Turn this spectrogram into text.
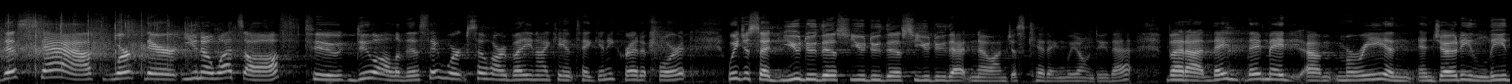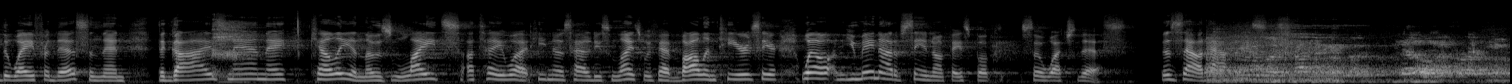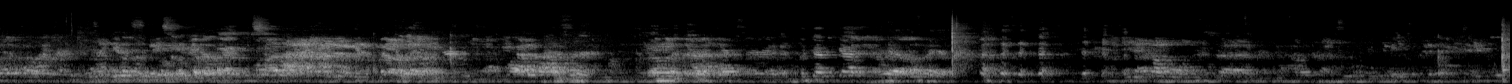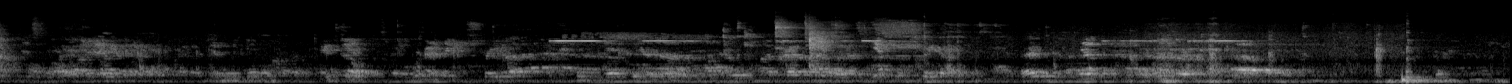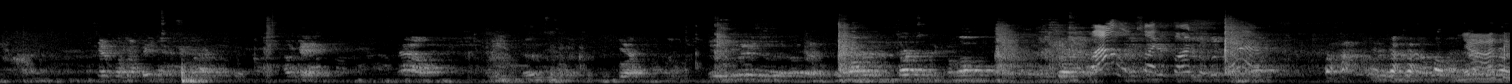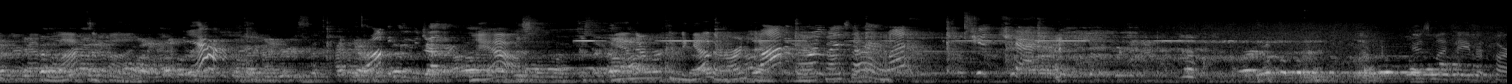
this staff worked their, you know what's off to do all of this. They worked so hard, Buddy and I can't take any credit for it. We just said, you do this, you do this, you do that. No, I'm just kidding. We don't do that. But uh, they, they made um, Marie and, and Jody lead the way for this. And then the guys, man, they, Kelly and those lights, I'll tell you what, he knows how to do some lights. We've had volunteers here. Well, you may not have seen it on Facebook, so watch this. This is how it happens. Wow,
